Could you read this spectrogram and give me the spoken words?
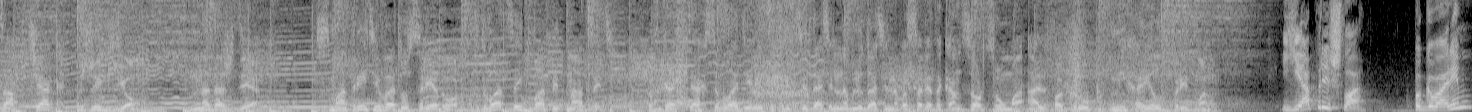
Собчак живьем. На дожде. Смотрите в эту среду в 22.15. В гостях совладелец и председатель наблюдательного совета консорциума «Альфа Групп» Михаил Фридман. Я пришла. Поговорим?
